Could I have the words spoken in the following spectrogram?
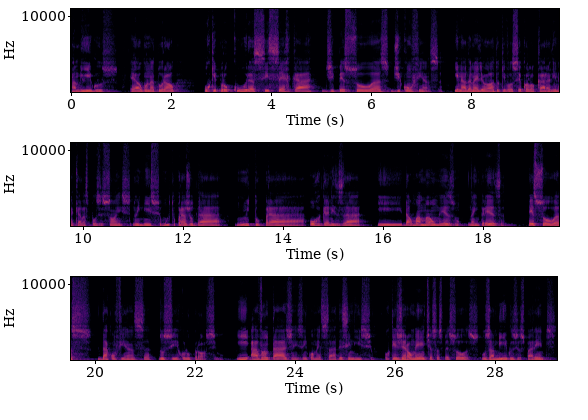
amigos. É algo natural porque procura se cercar de pessoas de confiança. E nada melhor do que você colocar ali naquelas posições no início, muito para ajudar, muito para organizar e dar uma mão mesmo na empresa, pessoas da confiança do círculo próximo. E há vantagens em começar desse início, porque geralmente essas pessoas, os amigos e os parentes,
